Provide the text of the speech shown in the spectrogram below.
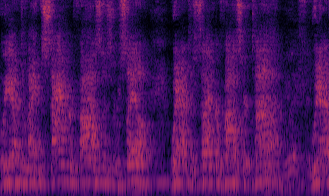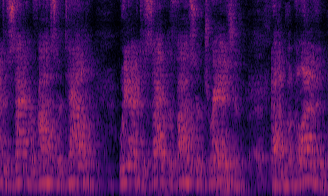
we have to make sacrifices ourselves. We have to sacrifice our time. We have to sacrifice our talent. We have to sacrifice our treasure. Uh, but beloved,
